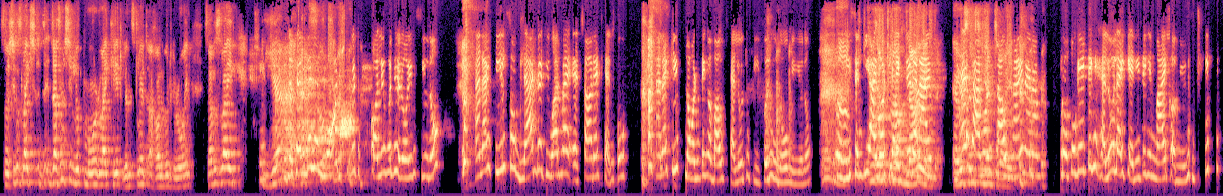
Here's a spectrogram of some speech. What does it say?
So she was like, doesn't she look more like Kate Winslet, a Hollywood heroine? So I was like, yeah. Resemble a lot with Hollywood heroines, you know. and I feel so glad that you are my HR at Hallo. and I keep flaunting about Hallo to people who know me, you know. Because recently I got selected and I yes, I'm on cloud nine and I'm propagating Hallo like anything in my community.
